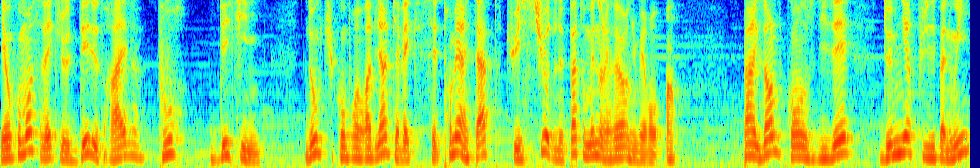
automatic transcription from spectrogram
Et on commence avec le D de Drive pour défini. Donc tu comprendras bien qu'avec cette première étape, tu es sûr de ne pas tomber dans l'erreur numéro 1. Par exemple, quand on se disait devenir plus épanoui,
